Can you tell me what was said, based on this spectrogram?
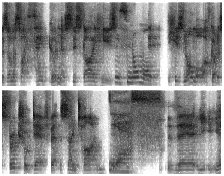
it was almost like, thank goodness, this guy, he's he's normal. He's normal. I've got a spiritual depth at the same time. Yes. There, yeah,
